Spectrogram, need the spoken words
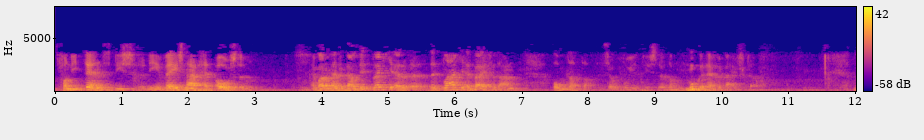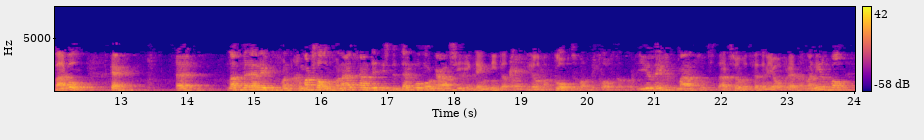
van die tent, die, die wees naar het oosten. En waarom heb ik nou dit, plekje er, uh, dit plaatje erbij gedaan? Omdat dat zo boeiend is. Dat moet ik er even bij vertellen. Waarom? Kijk, uh, laten we er even van, gemakshalve van uitgaan. Dit is de tempellocatie. Ik denk niet dat dat helemaal klopt, want ik geloof dat dat hier ligt. Maar goed, daar zullen we het verder niet over hebben. Maar in ieder geval,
